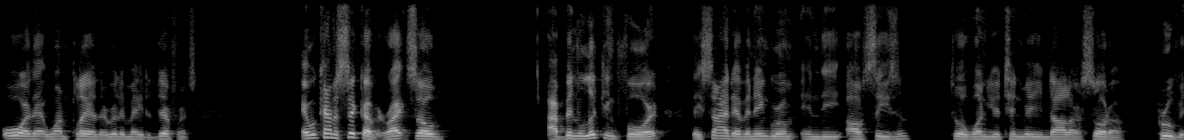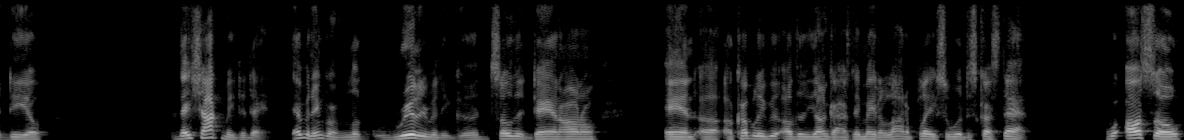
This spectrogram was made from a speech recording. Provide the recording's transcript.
or that one player that really made a difference. And we're kind of sick of it, right? So I've been looking for it. They signed Evan Engram in the offseason to a one year, $10 million sort of prove it deal. They shocked me today. Evan Engram looked really, really good. So did Dan Arnold and uh, a couple of other young guys. They made a lot of plays. So we'll discuss that. We're also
